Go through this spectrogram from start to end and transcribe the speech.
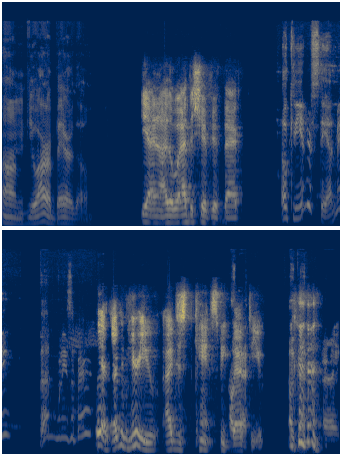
Um, you are a bear though. Yeah, and either way, I have to shift it back. Oh, can you understand me then when he's a bear? Yeah, I can hear you. I just can't speak back to you. Okay, all right.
